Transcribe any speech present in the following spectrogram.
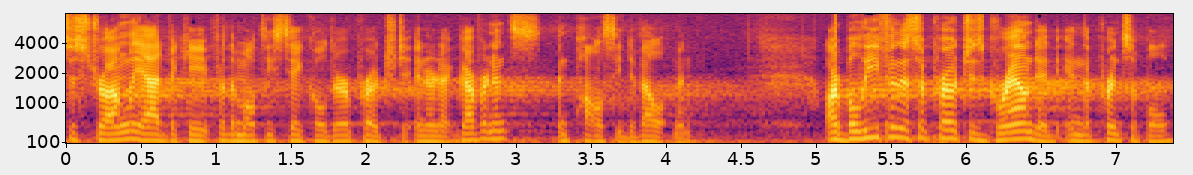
to strongly advocate for the multi-stakeholder approach to internet governance and policy development. Our belief in this approach is grounded in the principle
